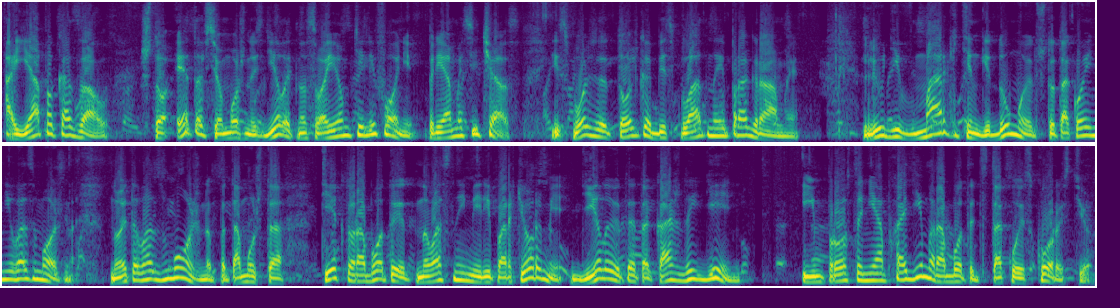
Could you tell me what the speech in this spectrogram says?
А я показал, что это все можно сделать на своем телефоне прямо сейчас, используя только бесплатные программы. Люди в маркетинге думают, что такое невозможно. Но это возможно, потому что те, кто работает новостными репортерами, делают это каждый день. Им просто необходимо работать с такой скоростью.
